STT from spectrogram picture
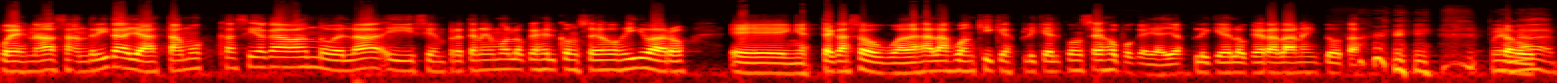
Pues nada, Sandrita, ya estamos casi acabando, ¿verdad? Y siempre tenemos lo que es el consejo jíbaro. Eh, en este caso, voy a dejar a Juanqui que explique el consejo porque ya yo expliqué lo que era la anécdota. pues nada,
